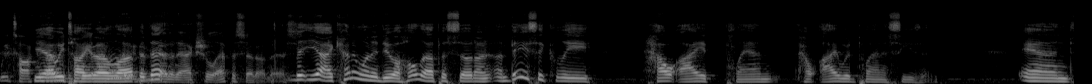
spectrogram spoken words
we talk. Yeah, we talk about a lot, but that- an actual episode on this. But yeah, I kind of want to do a whole episode on, on basically how I plan, how I would plan a season. And,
